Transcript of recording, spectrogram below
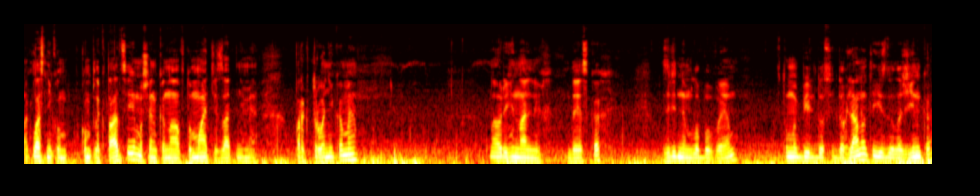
На класній комплектації, машинка на автоматі з задніми парктроніками, на оригінальних дисках, з рідним лобовим. Автомобіль досить доглянутий, їздила жінка.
